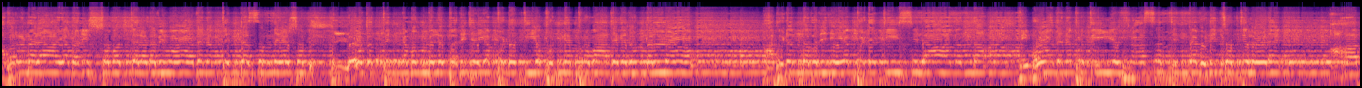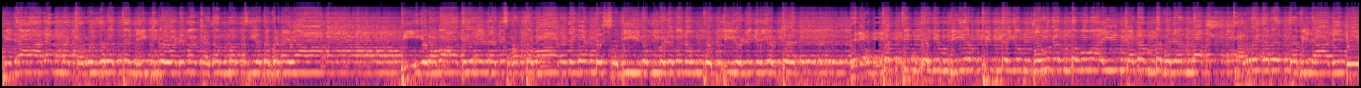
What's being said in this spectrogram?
അപരണരായ മനുഷ്യമക്കളുടെ വിമോചനത്തിന്റെ സന്ദേശം ലോകത്തിന്റെ മുമ്പിൽ പരിചയപ്പെടുത്തിയ പുണ്യപ്രവാചകനുണ്ടല്ലോ. അവിടുന്ന് പരിചയപ്പെടുത്തി ഇസ്ലാം എന്ന വിബോധന പ്രതീയ ശാസ്ത്രത്തിന്റെ വെളിച്ചത്തിലൂടെ ആ ബിലാൽ എന്ന നീഗ്രോടിമ കടന്നെത്തിയത് എവിടെയാ? ഭീകരവാദികളുടെ ചാത്തവാരണി കൊണ്ട് ശരീരം മുഴുവനും പൊട്ടിയൊഴുകയിട്ട് രക്തത്തിന്റെയും വിയർപ്പിന്റെയും ദുർഗന്ധവുമായി കടന്നു വരുന്ന കറുകറുത്ത ബിലാലിനെ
